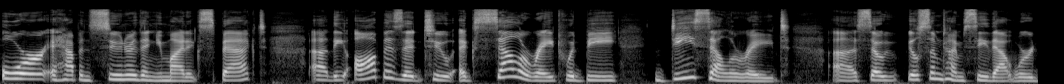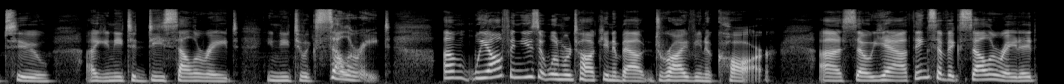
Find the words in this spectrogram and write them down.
or it happens sooner than you might expect. Uh, the opposite to accelerate would be decelerate. Uh, so you'll sometimes see that word too. Uh, you need to decelerate, you need to accelerate. Um, we often use it when we're talking about driving a car. Uh, so, yeah, things have accelerated.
